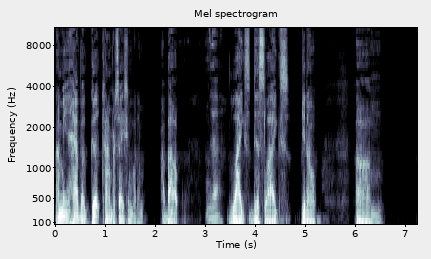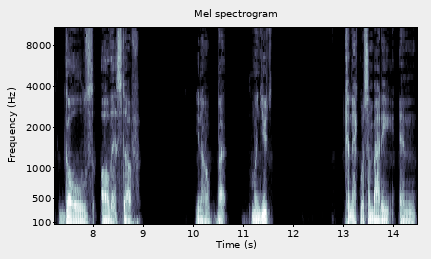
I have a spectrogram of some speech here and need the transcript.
I mean, have a good conversation with them about Yeah, likes, dislikes, you know, um goals, all that stuff. You know, but when you connect with somebody and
